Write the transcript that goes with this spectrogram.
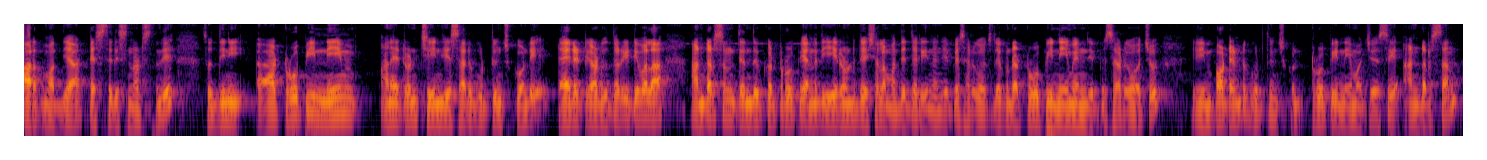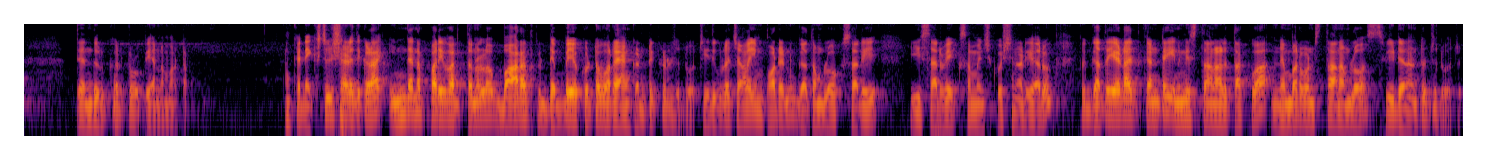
భారత్ మధ్య టెస్ట్ సిరీస్ నడుస్తుంది. సో దీని ట్రోఫీ నేమ్ అనేటువంటి చేంజ్ చేశారు గుర్తుంచుకోండి. డైరెక్ట్గా అడుగుతారు ఇటీవల అండర్సన్ తెందుకర్ ట్రోఫీ అనేది ఏ రెండు దేశాల మధ్య జరిగిందని చెప్పేసి అడగవచ్చు లేకుంటే ట్రోఫీ నేమ్ అని చెప్పేసి అడగవచ్చు. ఇది ఇంపార్టెంట్ గుర్తుంచుకోండి. ట్రోఫీ నేమ్ వచ్చేసి అండర్సన్ తెందుల్కర్ ట్రోఫీ అన్నమాట. ఇంకా నెక్స్ట్ విషయం ఇక్కడ ఇంధన పరివర్తనలో భారత్కు డెబ్బై ఒకటవ ర్యాంక్ అంటే ఇక్కడ చూడవచ్చు ఇది కూడా చాలా ఇంపార్టెంట్ గతంలో ఒకసారి ఈ సర్వేకి సంబంధించి క్వశ్చన్ అడిగారు. గత ఏడాది కంటే ఎనిమిది స్థానాలు తక్కువ నెంబర్ వన్ స్థానంలో స్వీడన్ అంటూ చూడవచ్చు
